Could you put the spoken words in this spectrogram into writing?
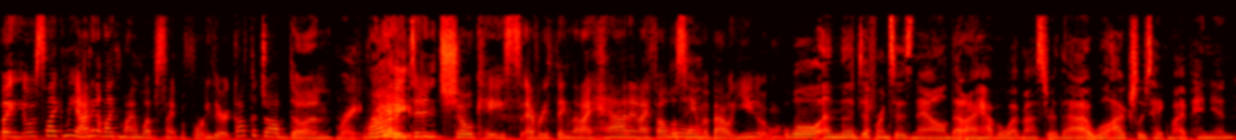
but it was like me, I didn't like my website before either. It got the job done. Right. Right. But Right. it didn't showcase everything that I had and I felt the same about you. Well, and the difference is now that I have a webmaster that will actually take my opinion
